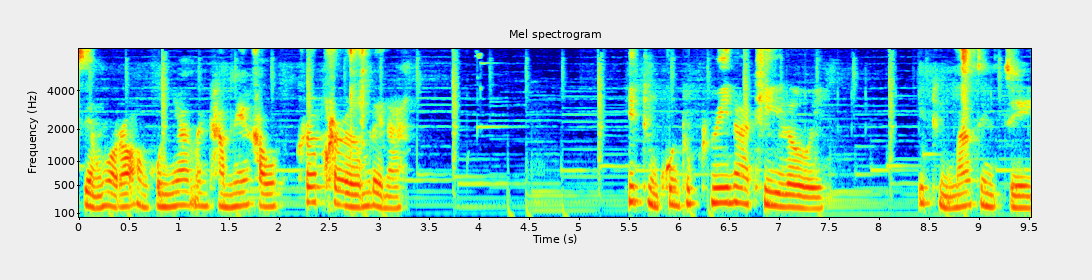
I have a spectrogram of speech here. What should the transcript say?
เสียงหัวเราะของคุณเนี่ยมันทำให้เขาเคลิบเคลิ้มเลยนะ คิดถึงคุณทุกวินาทีเลย คิดถึงมากจริง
